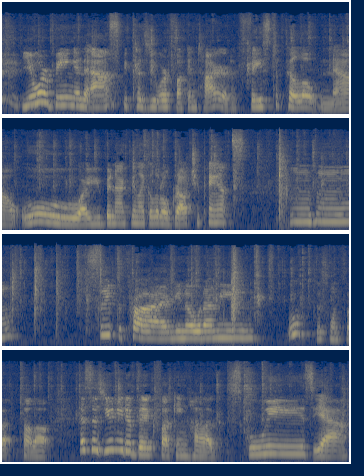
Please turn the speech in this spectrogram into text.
you are being an ass because you are fucking tired. Face to pillow now. Ooh, are you been acting like a little grouchy pants? Mm-hmm. Sleep deprived, you know what I mean? Ooh, this one fell out. It says you need a big fucking hug. Squeeze, yeah.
